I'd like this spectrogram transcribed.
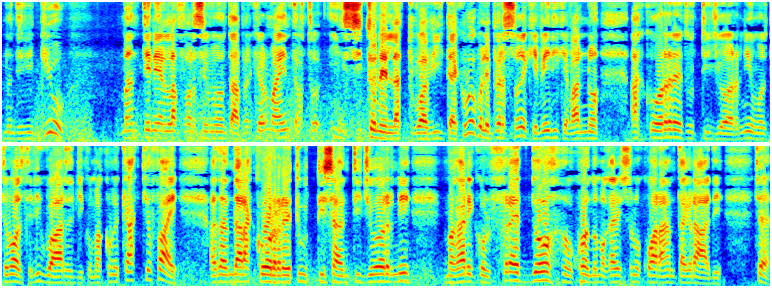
non devi più mantenere la forza di volontà perché ormai è entrato insito nella tua vita. È come quelle persone che vedi che vanno a correre tutti i giorni. Io molte volte li guardo e dico: Ma come cacchio fai ad andare a correre tutti i santi giorni, magari col freddo o quando magari sono 40 gradi? Cioè,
